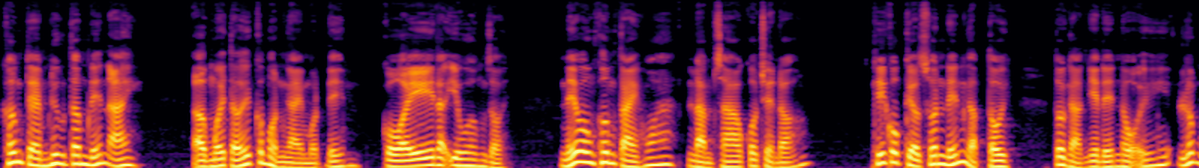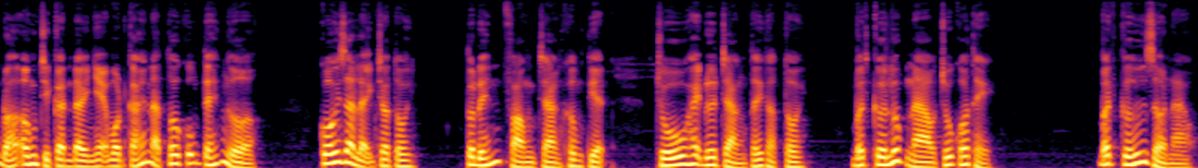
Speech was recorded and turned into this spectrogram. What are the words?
không thèm lưu tâm đến ai. Ông mới tới có một ngày một đêm, cô ấy đã yêu ông rồi. Nếu ông không tài hoa, làm sao có chuyện đó? Khi cô Kiều Xuân đến gặp tôi, tôi ngạc nhiên đến nỗi lúc đó ông chỉ cần đẩy nhẹ một cái là tôi cũng té ngửa. Cô ấy ra lệnh cho tôi. Tôi đến phòng chàng không tiện, chú hãy đưa chàng tới gặp tôi. Bất cứ lúc nào chú có thể. Bất cứ giờ nào.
